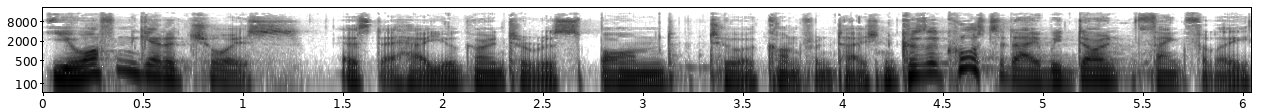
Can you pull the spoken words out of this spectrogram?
you often get a choice as to how you're going to respond to a confrontation. Because, of course, today we don't, thankfully,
